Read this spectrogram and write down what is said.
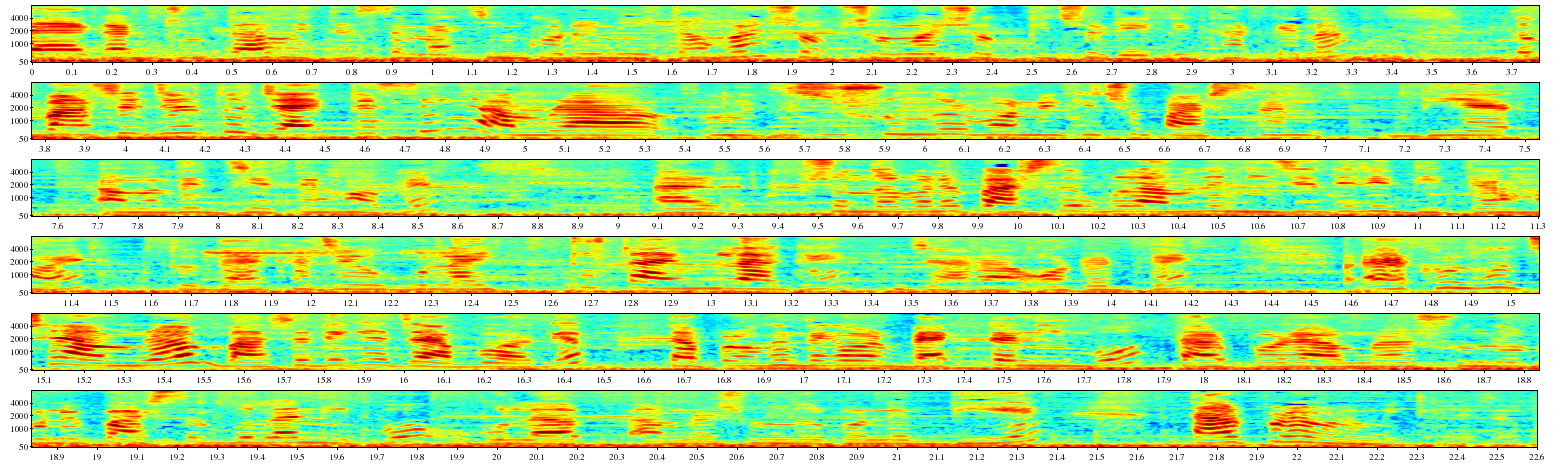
ব্যাগ আর জুতা হইতেছে ম্যাচিং করে নিতে হয়, সব সময় সব কিছু রেডি থাকে না। তো বাসায় যেহেতু যাইতেছি, আমরা হইতেছে সুন্দরবনের কিছু পার্সেল দিয়ে আমাদের যেতে হবে। আর সুন্দরবনের পার্সেলগুলো আমাদের নিজেদেরই দিতে হয়, তো দেখা যায় ওগুলা একটু টাইম লাগে যারা অর্ডার দেয়। এখন হচ্ছে আমরা বাসা থেকে যাব আগে, তারপর ওখান থেকে আমার ব্যাগটা নিব, তারপরে আমরা সুন্দরবনের পার্সেলগুলো নিব, ওগুলা আমরা সুন্দরবনে দিয়ে তারপরে আমরা মিটিয়ে যাব।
